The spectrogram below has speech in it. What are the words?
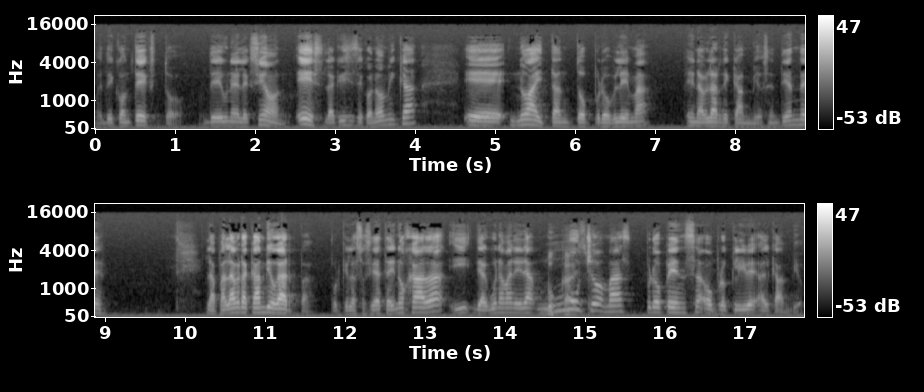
de contexto de una elección es la crisis económica, eh, no hay tanto problema en hablar de cambios, ¿entiende? La palabra cambio garpa, porque la sociedad está enojada y de alguna manera Busca mucho más propensa o proclive al cambio.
